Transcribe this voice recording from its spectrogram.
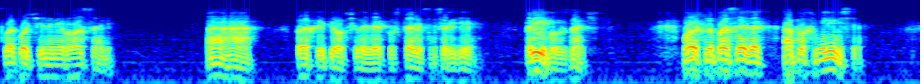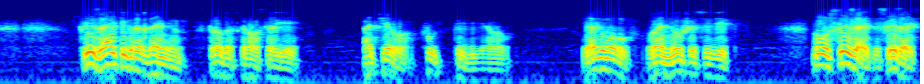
всклокоченными волосами. Ага, прохрипел человек, уставясь на Сергея. Прибыл, значит. Может, напоследок опохмелимся? Слезайте, гражданин, строго сказал Сергей. А чего? Фу ты, дьявол. Я думал, Ванюша сидит. Ну, слезайте, слезайте,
